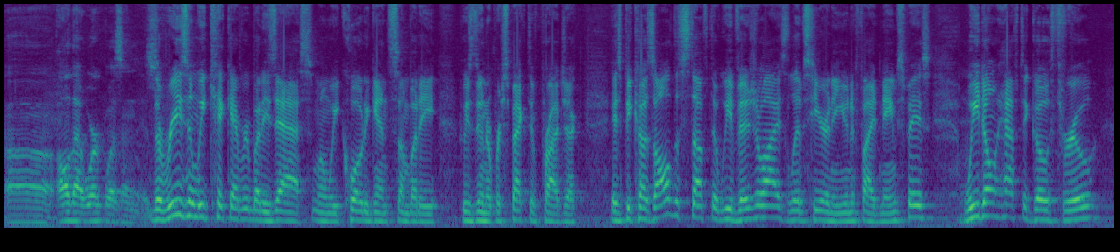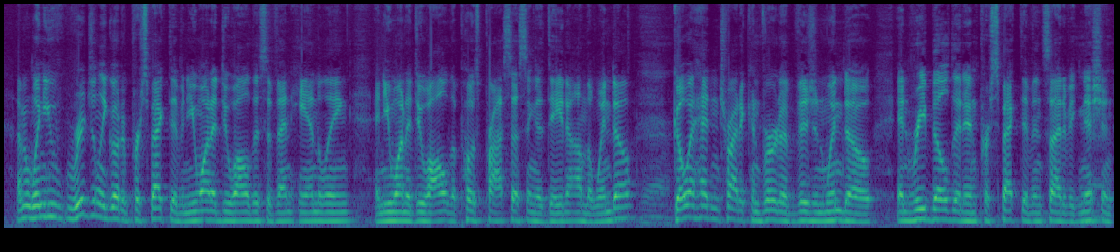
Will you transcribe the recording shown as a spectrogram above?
Uh, all that work wasn't. The reason we kick everybody's ass when we quote against somebody who's doing a perspective project is because all the stuff that we visualize lives here in a unified namespace. We don't have to go through. I mean, when you originally go to perspective and you want to do all this event handling and you want to do all the post processing of data on the window, Yeah. go ahead and try to convert a vision window and rebuild it in perspective inside of Ignition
